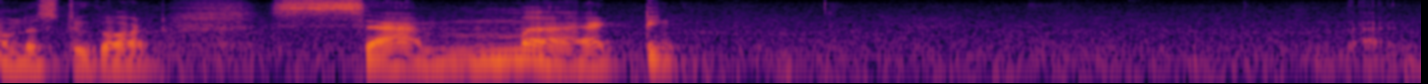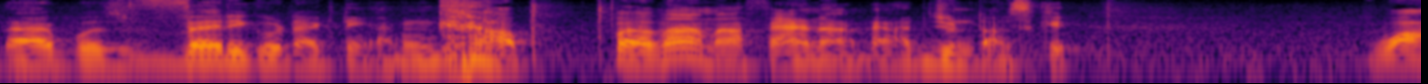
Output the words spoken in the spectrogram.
honest to god செம்ம acting that was very good acting அங்கே அப்போ தான் நான் ஃபேன் ஆனேன் அர்ஜுன் டாஸ்க்கு வா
